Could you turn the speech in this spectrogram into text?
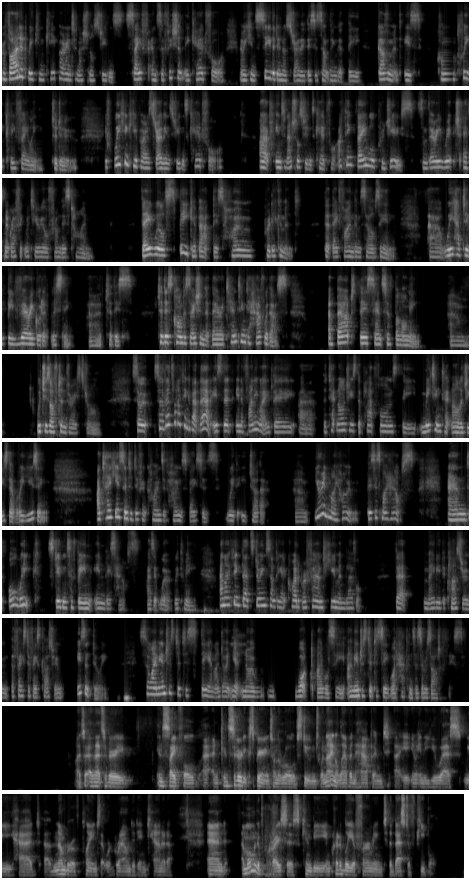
provided we can keep our international students safe and sufficiently cared for, and we can see that in Australia, this is something that the government is completely failing to do. If we can keep our Australian students cared for, uh, international students cared for, I think they will produce some very rich ethnographic material from this time. They will speak about this home predicament that they find themselves in. Uh, we have to be very good at listening uh, to this to this conversation that they're attempting to have with us about their sense of belonging, um, which is often very strong. So, so that's what I think about that is that in a funny way, the, uh, the technologies, the platforms, the meeting technologies that we're using are taking us into different kinds of home spaces with each other. Um, you're in my home. This is my house. And all week, students have been in this house as it were, with me. And I think that's doing something at quite a profound human level that maybe the classroom, the face-to-face classroom isn't doing. So I'm interested to see, and I don't yet know what I will see. I'm interested to see what happens as a result of this. And that's a very insightful uh, and considered experience on the role of students. When 9-11 happened uh, you know, in the US, we had a number of planes that were grounded in Canada. And a moment of crisis can be incredibly affirming to the best of people.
